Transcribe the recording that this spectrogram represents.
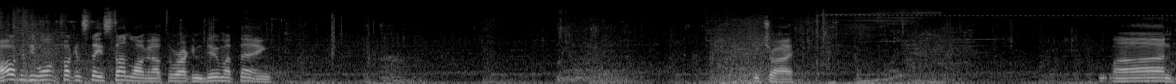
All because he won't fucking stay stunned long enough to where I can do my thing. Let me try. Come on.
